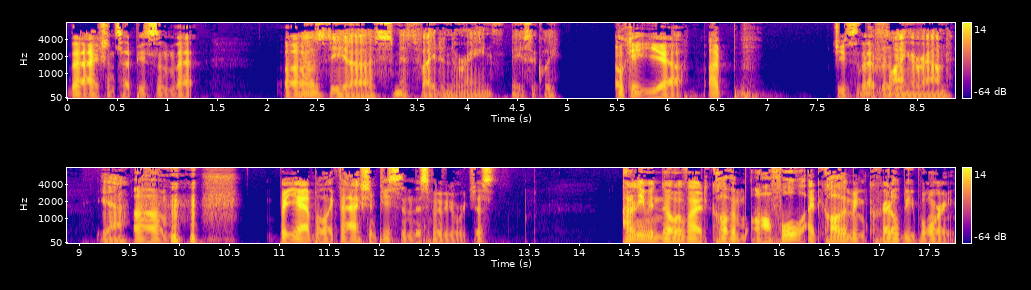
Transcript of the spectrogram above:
the action set pieces in that. Um, that was the uh, Smith fight in the rain, basically. okay, yeah, I. Jesus, that movie. flying around. Yeah. Um, but yeah, but like the action pieces in this movie were just. I don't even know if I'd call them awful. I'd call them incredibly boring.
